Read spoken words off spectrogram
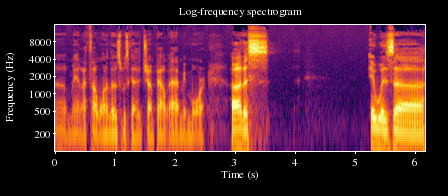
Oh man, I thought one of those was going to jump out at me more. Uh, this, it was. Uh,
